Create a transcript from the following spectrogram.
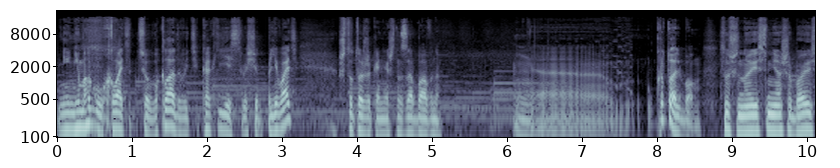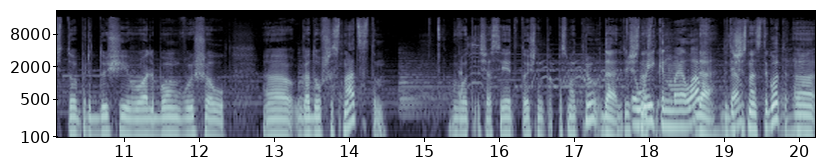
не, не могу, хватит, все, выкладывайте как есть, вообще плевать, что тоже, конечно, забавно. Э, Крутой альбом. Слушай, ну если не ошибаюсь, то предыдущий его альбом вышел э, году в шестнадцатом. Вот, сейчас я это точно по- посмотрю. Да, 2016. Awaken My Love. Да, 2016 год. Мгм. э,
